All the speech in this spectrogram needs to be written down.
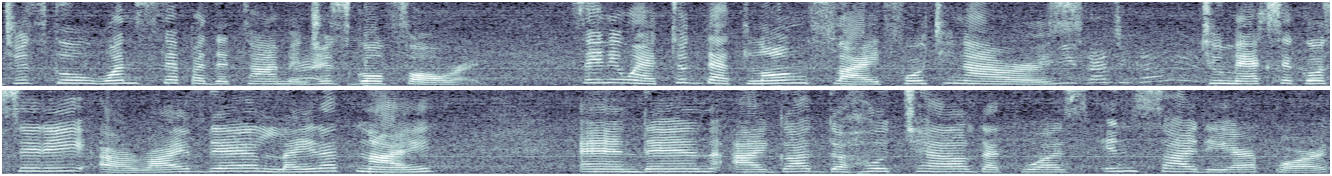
just go one step at a time and Right. just go forward. So anyway, I took that long flight, 14 hours And you got to to Mexico City. I arrived there late at night, and then I got the hotel that was inside the airport.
